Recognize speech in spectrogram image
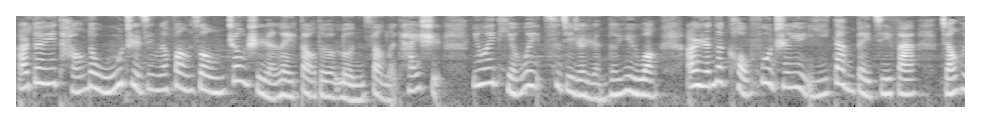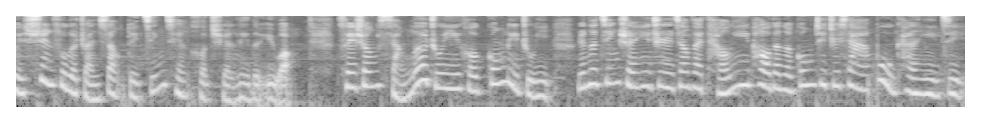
而对于糖的无止境的放纵，正是人类道德沦丧的开始。因为甜味刺激着人的欲望，而人的口腹之欲一旦被激发，将会迅速的转向对金钱和权力的欲望，催生想。享乐主义和功利主义，人的精神意志将在糖衣炮弹的攻击之下不堪一击。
